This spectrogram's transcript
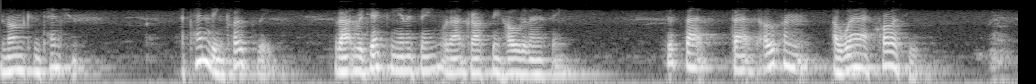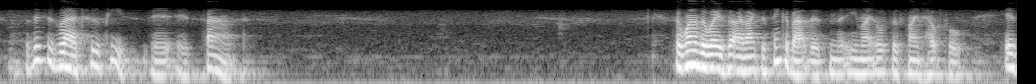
non-contention, attending closely without rejecting anything, without grasping hold of anything. Just that, that open, aware quality. So this is where true peace is, found. So one of the ways that I like to think about this, and that you might also find helpful, is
